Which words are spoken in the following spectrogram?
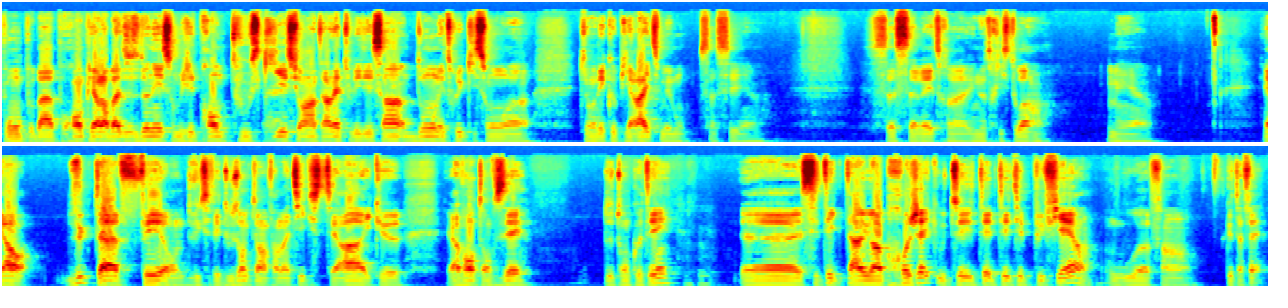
pompent bah, pour remplir leur base de données. Ils sont obligés de prendre tout ce qui est sur Internet, tous les dessins, dont les trucs qui, sont, qui ont des copyrights. Mais bon, ça, c'est. ça, ça va être une autre histoire. Mais. Et alors, vu que tu as fait, vu que ça fait 12 ans que tu es en informatique, etc., et que avant tu en faisais de ton côté. Mhm. Euh, c'était que tu as eu un projet où tu étais plus fier ou euh, enfin que tu as fait?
